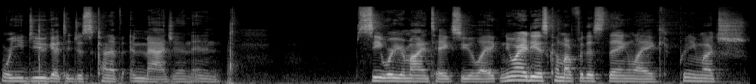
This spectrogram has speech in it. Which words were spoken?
where you do get to just kind of imagine and see where your mind takes you. Like, new ideas come up for this thing, like, pretty much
